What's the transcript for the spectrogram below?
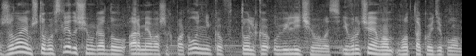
Желаем, чтобы в следующем году армия ваших поклонников только увеличивалась. И вручаем вам вот такой диплом.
